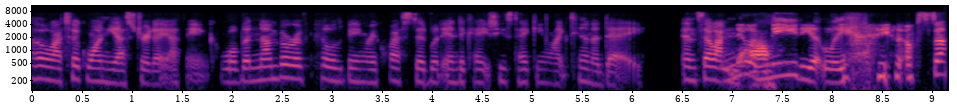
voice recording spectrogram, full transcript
Oh, I took one yesterday, I think. Well, the number of pills being requested would indicate she's taking like 10 a day. And so I knew Wow. immediately, you know, so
